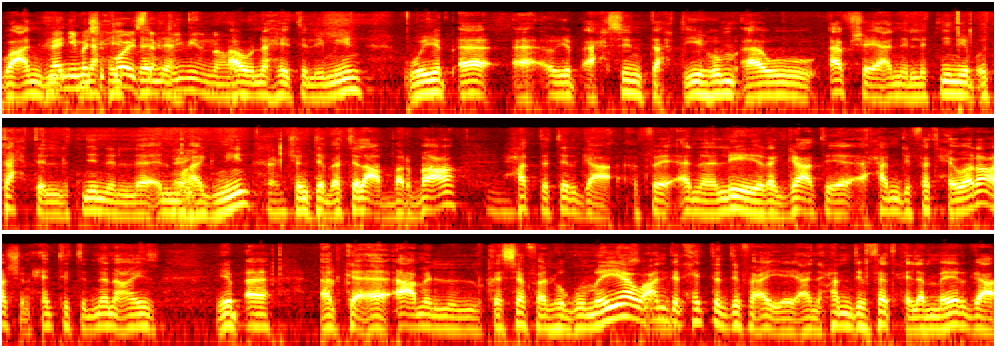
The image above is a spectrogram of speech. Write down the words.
وعندي هاني ماشي كويس ناحية تانية اليمين النهاردة. أو ناحية اليمين ويبقى يبقى حسين تحتيهم أو قفشة يعني الاثنين يبقوا تحت الاثنين المهاجمين أيوة. عشان تبقى تلعب بأربعة. حتى ترجع فانا ليه رجعت حمدي فتحي ورا؟ عشان حتة إن أنا عايز يبقى أعمل الكثافة الهجومية وعندي الحتة الدفاعية. يعني حمدي فتحي لما يرجع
